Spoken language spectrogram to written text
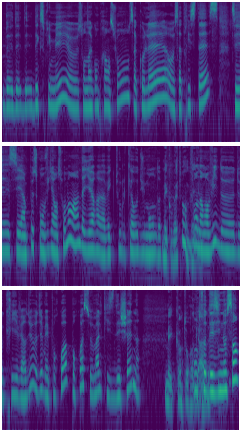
d'exprimer de, de, son incompréhension, sa colère, sa tristesse. C'est un peu ce qu'on vit en ce moment, hein, d'ailleurs, avec tout le chaos du monde. Mais complètement. Mais... On a envie de, de, crier vers Dieu, de dire mais pourquoi, pourquoi ce mal qui se déchaîne mais quand on regarde, contre des innocents,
